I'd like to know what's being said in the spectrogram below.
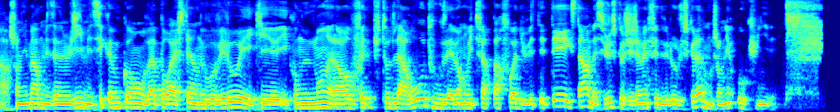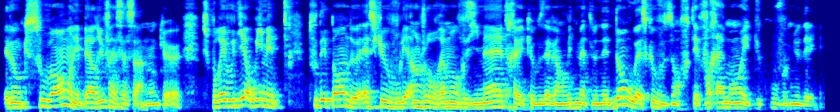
alors j'en ai marre de mes analogies mais c'est comme quand on va pour acheter un nouveau vélo et qu'on nous demande alors vous faites plutôt de la route ou vous avez envie de faire parfois du VTT etc. Bah, c'est juste que j'ai jamais fait de vélo jusque là donc j'en ai aucune idée. Et donc souvent on est perdu face à ça. Donc euh, je pourrais vous dire oui mais tout dépend de est-ce que vous voulez un jour vraiment vous y mettre et que vous avez envie de mettre le nez dedans ou est-ce que vous en foutez vraiment et du coup vaut mieux déléguer.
